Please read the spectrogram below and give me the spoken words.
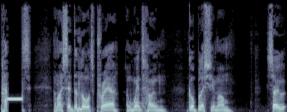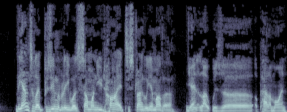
p***s, and I said the Lord's Prayer and went home. God bless you, Mum. So, the antelope presumably was someone you'd hired to strangle your mother. The antelope was uh, a pal of mine,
